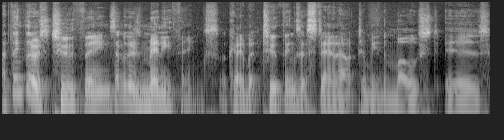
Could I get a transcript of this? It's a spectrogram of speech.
I think there's two things. I mean, there's many things, okay, but two things that stand out to me the most is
